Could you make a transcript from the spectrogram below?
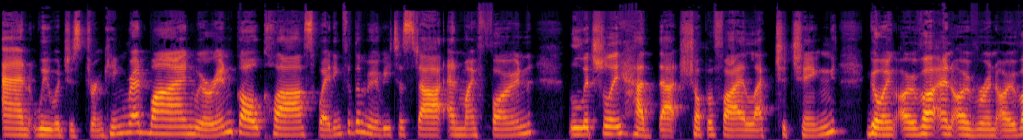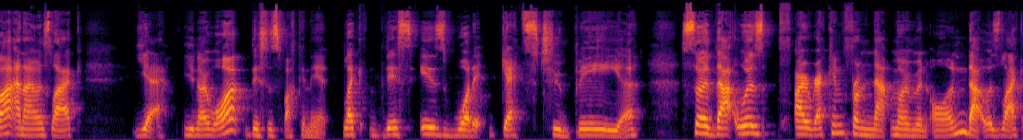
and we were just drinking red wine. We were in gold class waiting for the movie to start. And my phone literally had that Shopify like cha-ching going over and over and over. And I was like, yeah, you know what? This is fucking it. Like, this is what it gets to be. So that was, I reckon, from that moment on, that was like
